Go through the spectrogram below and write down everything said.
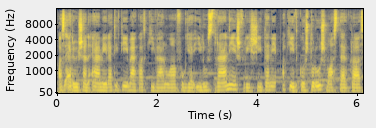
Az erősen elméleti témákat kiválóan fogja illusztrálni és frissíteni a kétkostolós masterclass.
